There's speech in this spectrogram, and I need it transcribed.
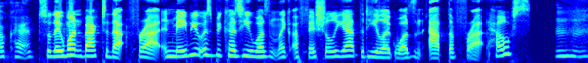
Okay. So they went back to that frat. And maybe it was because he wasn't like official yet that he like wasn't at the frat house. Mm-hmm.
